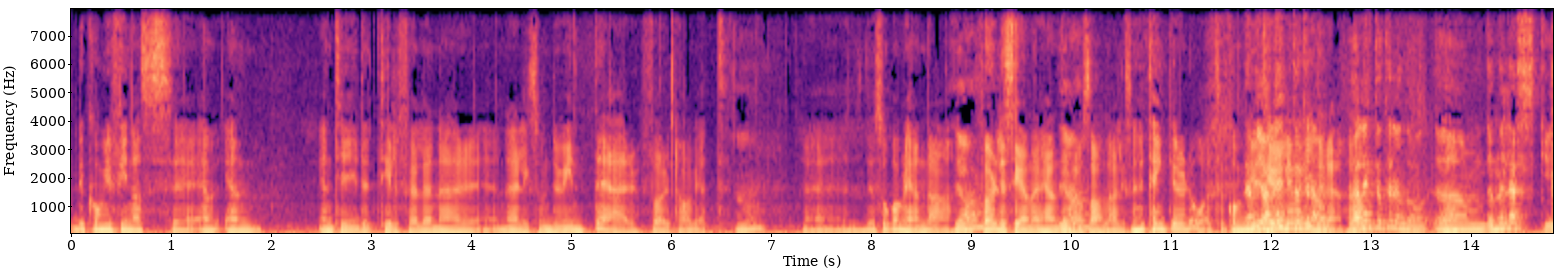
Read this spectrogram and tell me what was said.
Det kommer ju finnas eh, en, en, en tid, ett tillfälle när, när liksom du inte är företaget. Ja. Eh, Det, så kommer det hända. Ja. Förr eller senare händer Ja. det oss alla. Liksom, hur tänker du då? Så kommer Nej, men jag längtar till den. Jag längtar till den dagen. Ja. Ehm, den är läskig.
